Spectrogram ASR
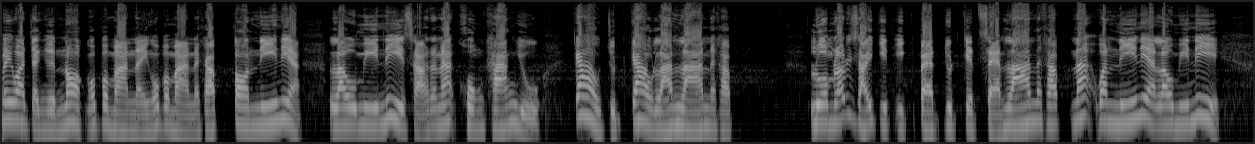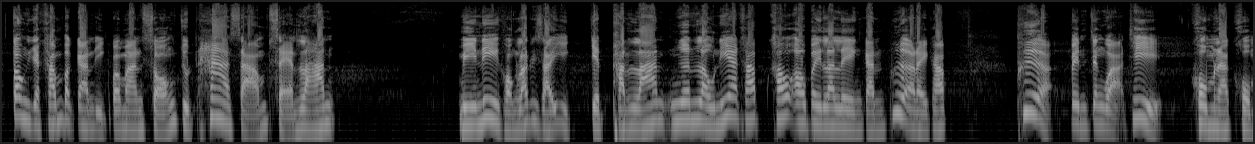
ไม่ว่าจะเงินนอกงบประมาณในงบประมาณนะครับ ตอนนี้เนี่ยเรามีหนี้สาธารณะคงค้างอยู่ 9.9 ล้านล้านนะครับรวมรับวิสาหกิจอีก 8.7 แสนล้านนะครับณวันนี้เนี่ยเรามีหนี้ต้องจะค้ำประกันอีกประมาณ 2.53 แสนล้าน มีหนี้ของรัฐวิสาหกิจอีก 7,000 ล้าน เงินเหล่านี้ครับเขาเอาไปละเลงกันเพื่ออะไรครับ เพื่อเป็นจังหวะที่คมนาคม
